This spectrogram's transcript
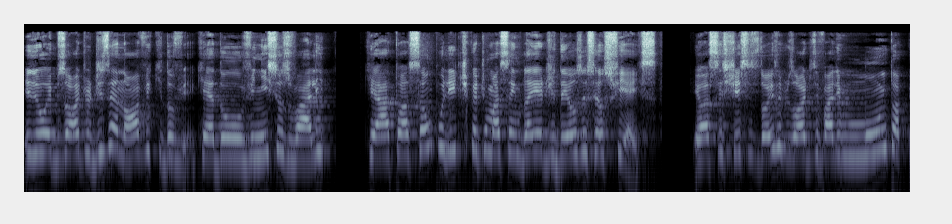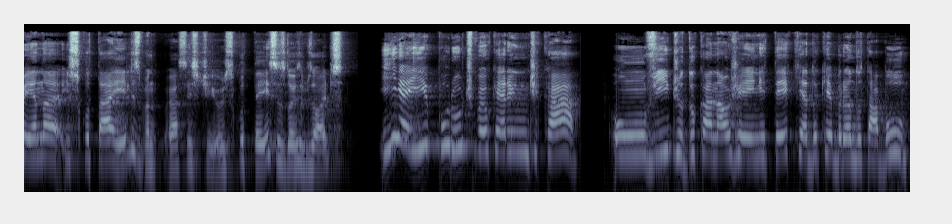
e o episódio 19, que, do, que é do Vinícius Vale, que é a atuação política de uma Assembleia de Deus e seus fiéis. Eu assisti esses dois episódios e vale muito a pena escutar eles. Eu assisti, eu escutei esses dois episódios. E aí, por último, eu quero indicar um vídeo do canal GNT, que é do Quebrando o Tabu,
